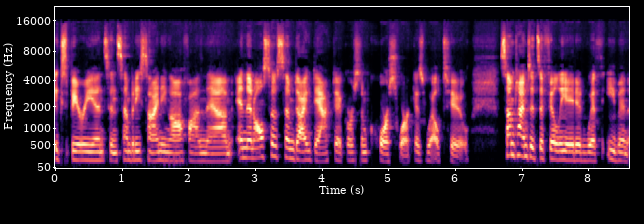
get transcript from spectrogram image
experience and somebody signing off on them. And then also some didactic or some coursework as well too. Sometimes it's affiliated with even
